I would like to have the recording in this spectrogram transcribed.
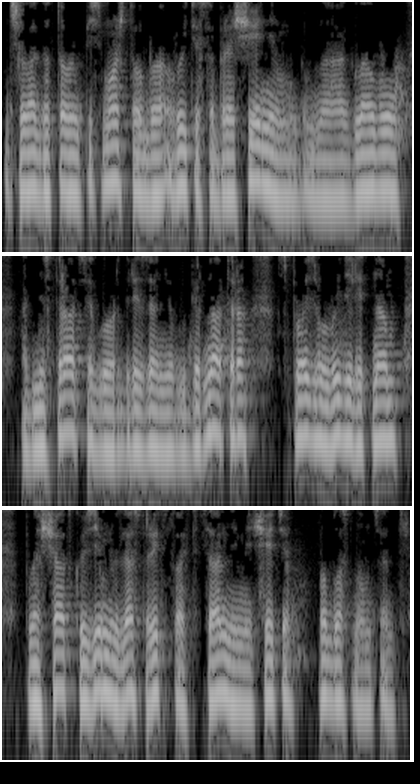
начала готовим письмо, чтобы выйти с обращением на главу администрации города Рязани, губернатора, с просьбой выделить нам площадку, землю для строительства официальной мечети в областном центре.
